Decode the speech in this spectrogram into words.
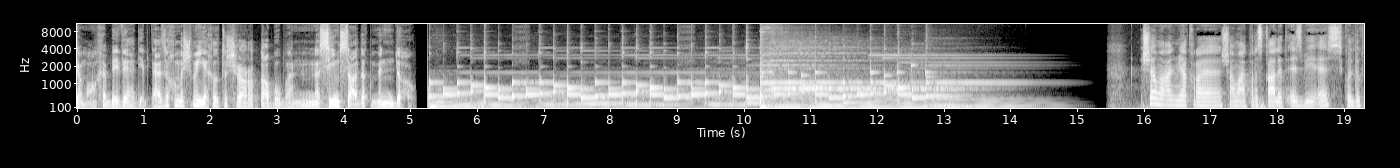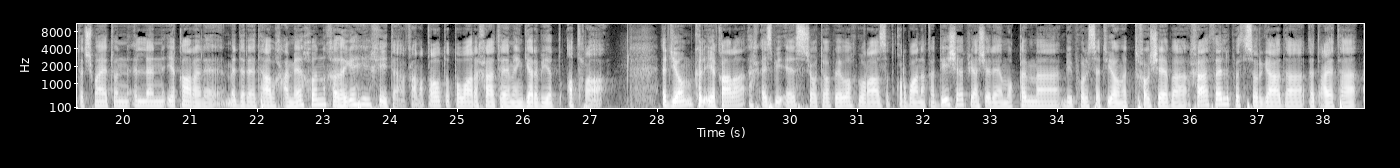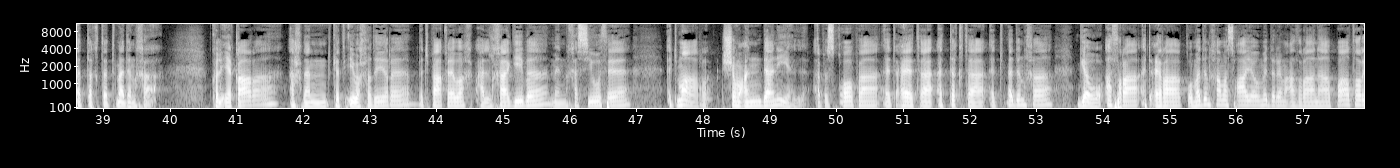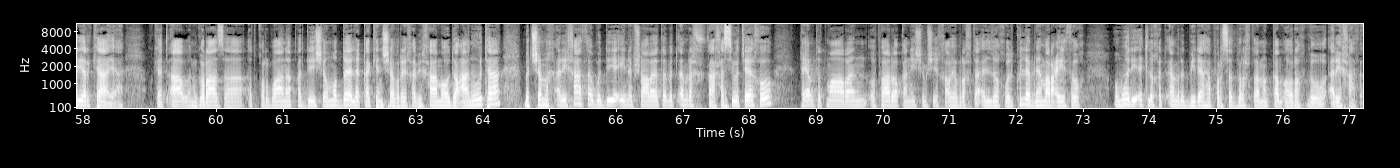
شمعون خبيذي هدي بتازخ مشمي يخل تشرار الطابوبة نسيم صادق من دهق شمعا يقرأ شمعة برسقالة اس بي اس كل دكتور شمايتون إلا إقارة لمدرة هاوخ عميخن خذقه خيتا قام قروت الطوارئ خاتة من قربية أطرا. اليوم كل إقارة أخ إس بي إس شوتو بيوغ قرازة قربانة قديشة بياشلة مقمة ببورسة يوم خوشيبة خاثل بث سرقادة اتعيتا التقتت مدنخا كل إقارة أخذا كت إيوة خضيرة بتباقي وخ على الخاقيبة من خسيوثة أتمار شمعا دانيل أبسقوبة أتعيتا أتقتا اتمدنخة جو أثرى أتعراق ومدنخة مصعايا ومدرم عذرانا باطر يركايا. كت آون قرازة اتقربانة قديشة ومضيلقة كن شبريخة بخامة ودعانوتا. بتشمخ أريخاثة بدية إينا بشاريتا بتأمرخ خسيوتيخو قيمت تمارن وباروقا نيشم شيخا ويبرختا اللخ والكل بني مرعيثخ ومودي اتلخت أمرت بداها فرصة برختا من قم أورخ أريخاثة.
